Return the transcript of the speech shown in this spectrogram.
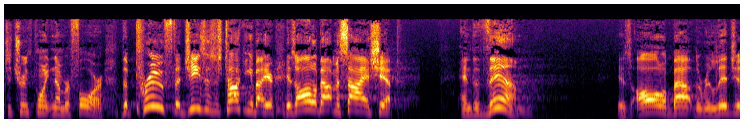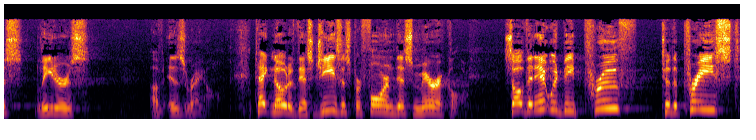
to truth point number four. The proof that Jesus is talking about here is all about messiahship. And the them is all about the religious leaders of Israel. Take note of this. Jesus performed this miracle so that it would be proof to the priest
